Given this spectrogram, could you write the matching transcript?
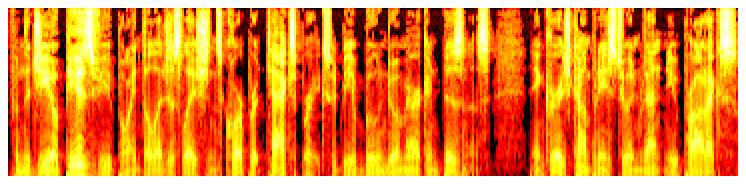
From the GOP's viewpoint, the legislation's corporate tax breaks would be a boon to American business. They encourage companies to invent new products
